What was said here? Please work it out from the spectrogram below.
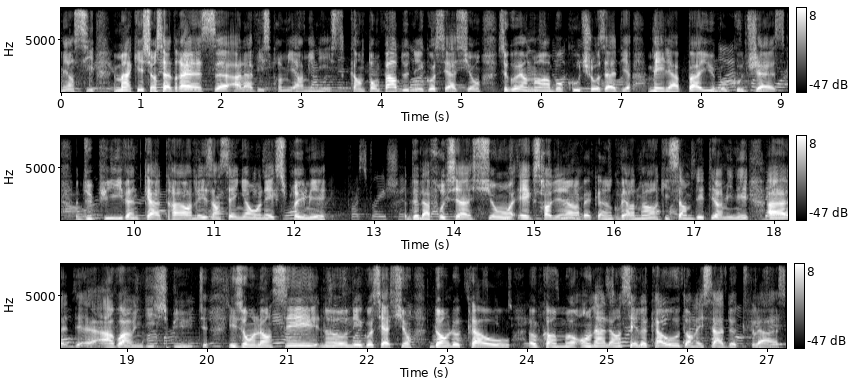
Merci. Ma question s'adresse à la vice-première ministre. Quand on parle de négociations, ce gouvernement a beaucoup de choses à dire, mais il n'y a pas eu beaucoup de gestes. Depuis 24 heures, les enseignants ont exprimé de la frustration extraordinaire avec un gouvernement qui semble déterminé à, à avoir une dispute. Ils ont lancé nos négociations dans le chaos, euh, comme on a lancé le chaos dans les salles de classe.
